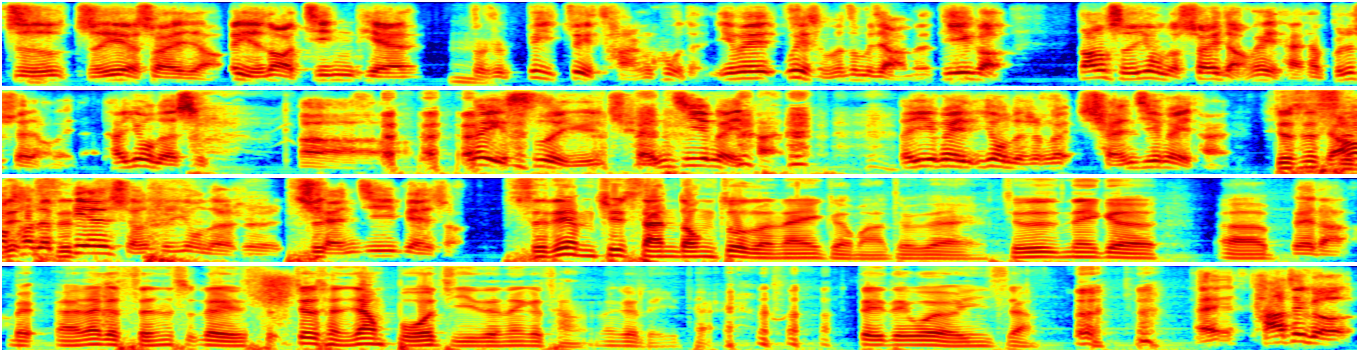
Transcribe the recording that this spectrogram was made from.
职职业摔跤一直到今天，就是最最残酷的。因为为什么这么讲呢？第一个，当时用的摔跤擂台，它不是摔跤擂台，它用的是呃类似于拳击擂台，它因为用的是个拳击擂台，就是然后它的史鞭绳是用的是拳击编绳，史蒂姆去山东做的那一个嘛，对不对？就是那个呃对的。没呃那个绳索对，就是很像搏击的那个场那个擂台，对对，我有印象。哎，他这个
